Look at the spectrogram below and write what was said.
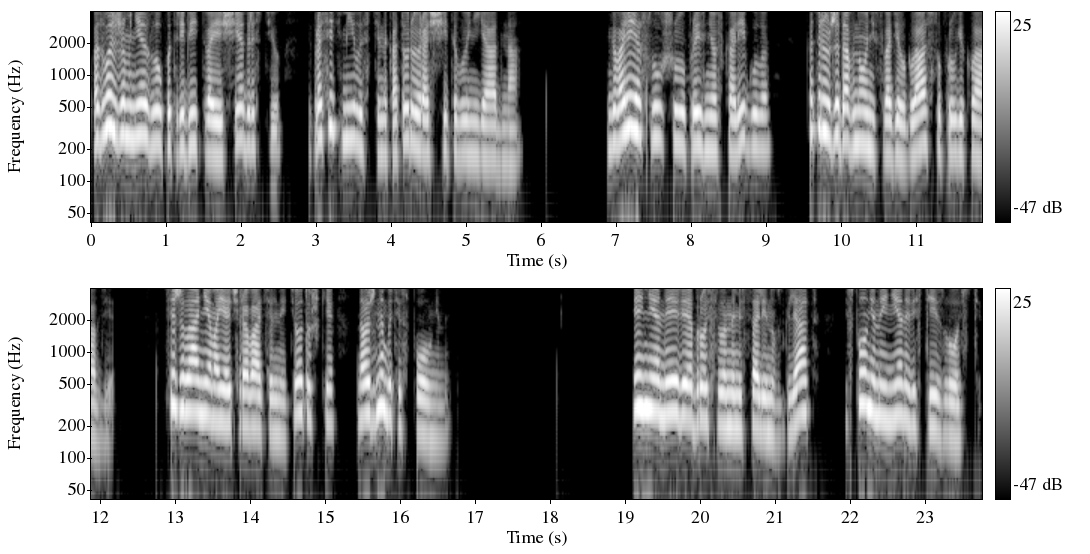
«Позволь же мне злоупотребить твоей щедростью и просить милости, на которую рассчитываю не я одна». «Говори, я слушаю», — произнес Калигула, который уже давно не сводил глаз супруги Клавдия. Все желания моей очаровательной тетушки должны быть исполнены. Энния Невия бросила на Миссалину взгляд, исполненный ненависти и злости.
